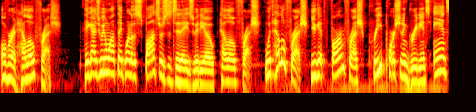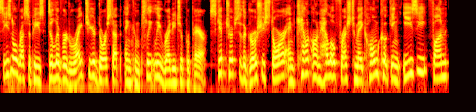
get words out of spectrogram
over at HelloFresh. Hey guys, we want to thank one of the sponsors of today's video, HelloFresh. With HelloFresh, you get farm fresh, pre portioned ingredients and seasonal recipes delivered right to your doorstep and completely ready to prepare. Skip trips to the grocery store and count on HelloFresh to make home cooking easy, fun,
